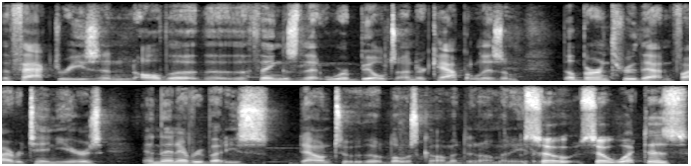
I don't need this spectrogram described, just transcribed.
the factories and all the, the, the things that were built under capitalism, they'll burn through that in five or ten years, and then everybody's down to the lowest common denominator. So, so what does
